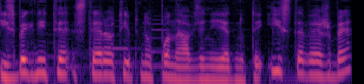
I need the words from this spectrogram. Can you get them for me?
izbegnite stereotipno ponavljanje jedno te iste vežbe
